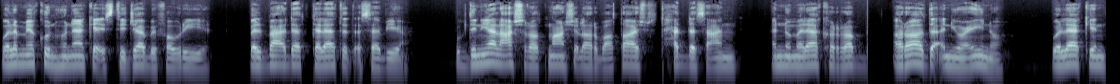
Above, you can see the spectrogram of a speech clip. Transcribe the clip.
ولم يكن هناك استجابة فورية بل بعد ثلاثة أسابيع. وبدنيال عشرة 12 إلى 14 بتتحدث عن أن ملاك الرب أراد أن يعينه ولكن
